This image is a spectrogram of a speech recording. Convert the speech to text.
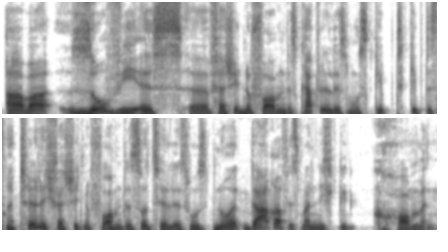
Aber so wie es äh, verschiedene Formen des Kapitalismus gibt, gibt es natürlich verschiedene Formen des Sozialismus. Nur darauf ist man nicht gekommen.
